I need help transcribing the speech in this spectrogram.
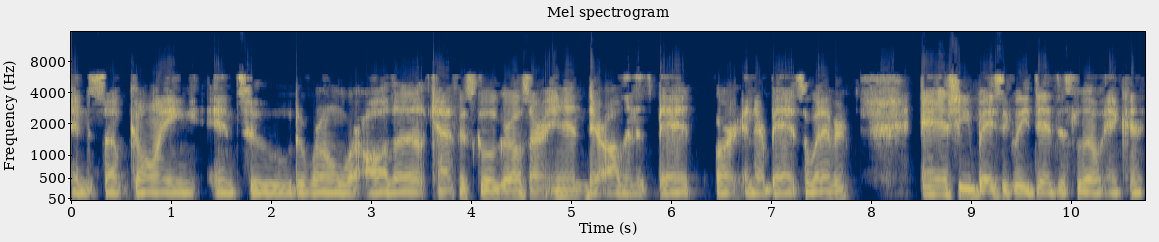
ends up going into the room where all the Catholic schoolgirls are in. They're all in his bed or in their beds or whatever. And she basically did this little incan-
